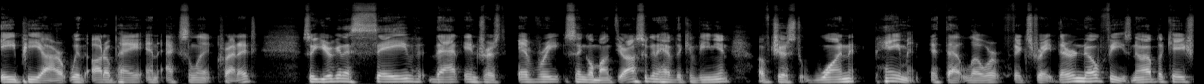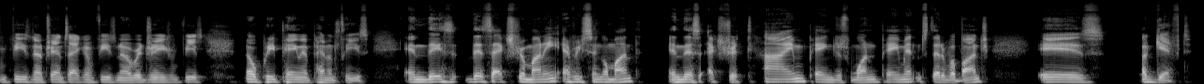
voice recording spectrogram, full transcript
APR with autopay and excellent credit. So you're going to save that interest every single month. You're also going to have the convenience of just one payment at that lower fixed rate. There are no fees, no application fees, no transaction fees, no origination fees, no prepayment penalties. And this this extra money every single month and this extra time paying just one payment instead of a bunch is a gift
